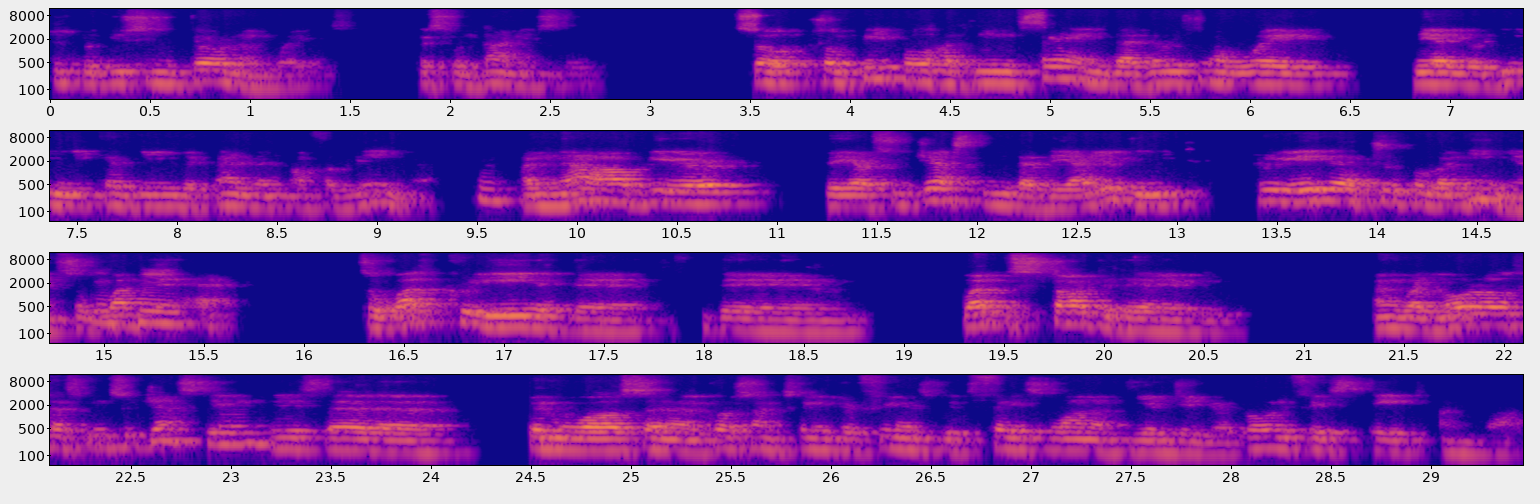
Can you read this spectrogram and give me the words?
to produce internal waves, spontaneously. So, some people have been saying that there is no way the IOD can be independent of a linear. Mm. And now here, they are suggesting that the IOD created a triple La Nina, so what the Mhm. heck? So what created the, the, what started the IOD? And what Laurel has been suggesting is that, uh, it was a cross-sectional interference with phase one of the MJO, probably phase eight and one.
